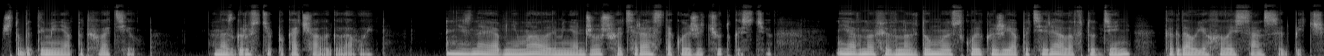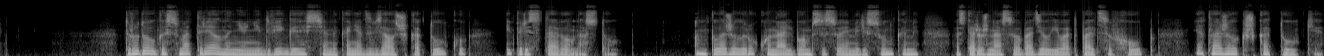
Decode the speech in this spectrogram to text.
чтобы ты меня подхватил. Она с грустью покачала головой. Не знаю, обнимал ли меня Джош хоть раз с такой же чуткостью, я вновь и вновь думаю, сколько же я потеряла в тот день, когда уехала из Сансет-Бич. Тру долго смотрел на нее, не двигаясь, а наконец взял шкатулку и переставил на стол. Он положил руку на альбом со своими рисунками, осторожно освободил его от пальцев Хоуп и отложил к шкатулке.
